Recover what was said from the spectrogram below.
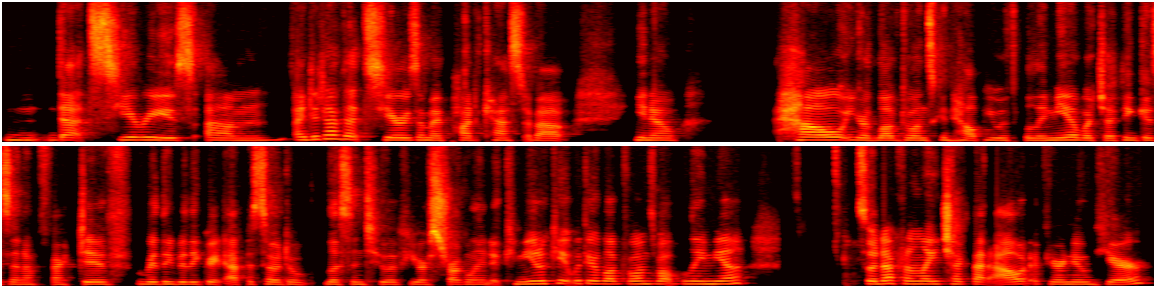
that series um, i did have that series on my podcast about you know how your loved ones can help you with bulimia, which I think is an effective, really, really great episode to listen to if you're struggling to communicate with your loved ones about bulimia. So definitely check that out if you're new here.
